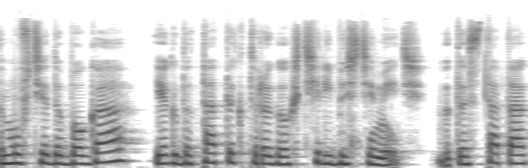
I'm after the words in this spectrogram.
mówcie do Boga jak do taty, którego chcielibyście mieć. Bo to jest tata,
